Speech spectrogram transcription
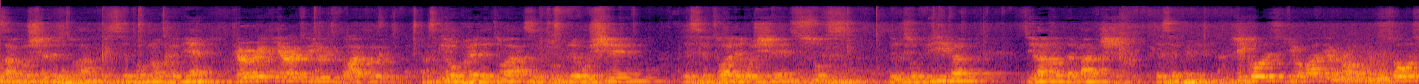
nous approcher de toi, c'est pour notre bien. Drawing nearer to you our good. Parce qu'auprès de toi se trouvent les rochers, et c'est toi les rochers, source de eau vive, durant notre marche de ce pèlerinage. Because you are the rock, source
